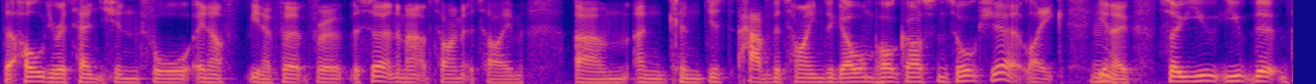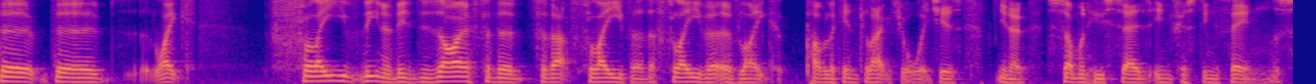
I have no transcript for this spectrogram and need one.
that hold your attention for enough, you know, for for a certain amount of time at a time, um, and can just have the time to go on podcasts and talk shit, like Hmm. you know. So you you the the the like flavor you know the desire for the for that flavor the flavor of like public intellectual which is you know someone who says interesting things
